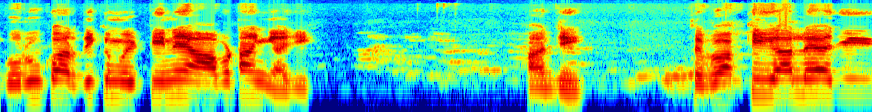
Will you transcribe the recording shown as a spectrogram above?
ਗੁਰੂ ਘਰ ਦੀ ਕਮੇਟੀ ਨੇ ਆਪ ਢਾਈਆਂ ਜੀ। ਹਾਂਜੀ। ਤੇ ਬਾਕੀ ਗੱਲ ਆ ਜੀ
